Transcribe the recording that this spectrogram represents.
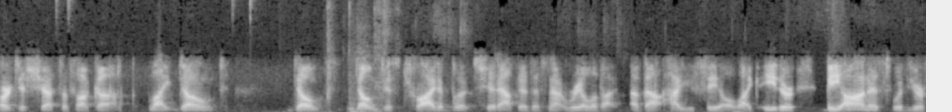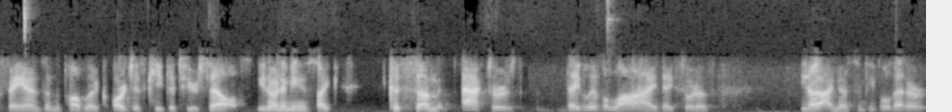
or just shut the fuck up. Like don't don't don't just try to put shit out there that's not real about about how you feel. Like either be honest with your fans and the public, or just keep it to yourself. You know what I mean? It's like because some actors they live a lie. They sort of, you know, I know some people that are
